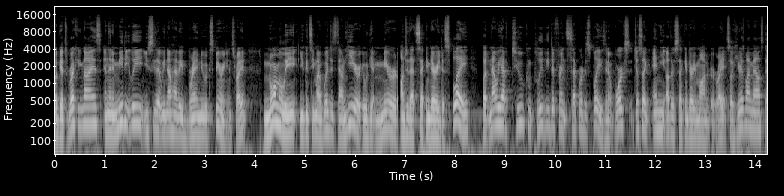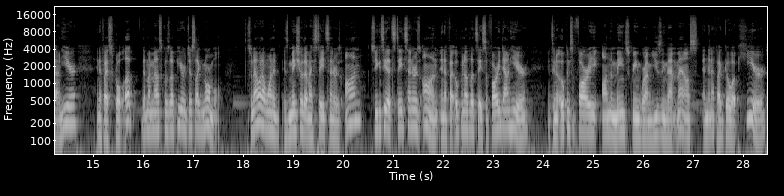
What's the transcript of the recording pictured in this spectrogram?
it gets recognized, and then immediately you see that we now have a brand new experience, right? Normally, you can see my widgets down here, it would get mirrored onto that secondary display, but now we have two completely different separate displays and it works just like any other secondary monitor, right? So here's my mouse down here, and if I scroll up, then my mouse goes up here just like normal. So now what I want to do is make sure that my state center is on. So you can see that state center is on, and if I open up, let's say Safari down here, it's going to open Safari on the main screen where I'm using that mouse, and then if I go up here,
